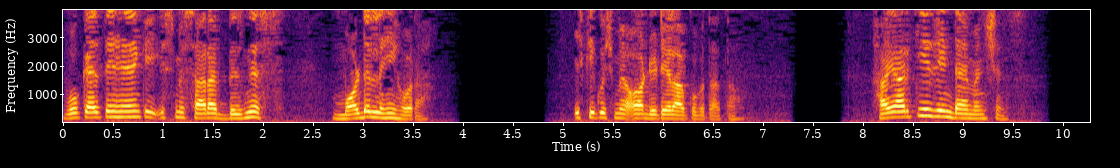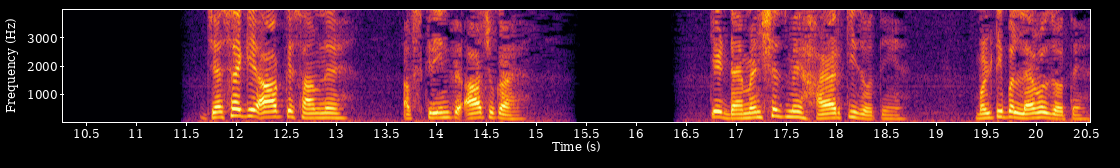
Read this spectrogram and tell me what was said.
وہ کہتے ہیں کہ اس میں سارا بزنس ماڈل نہیں ہو رہا۔ اس کی کچھ میں اور ڈیٹیل آپ کو بتاتا ہوں۔ ہائیارکیز ان ڈائمینشنس جیسا کہ آپ کے سامنے اب اسکرین پہ آ چکا ہے کہ ڈائمینشنز میں ہائرکیز ہوتی ہیں ملٹیپل لیولز ہوتے ہیں۔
